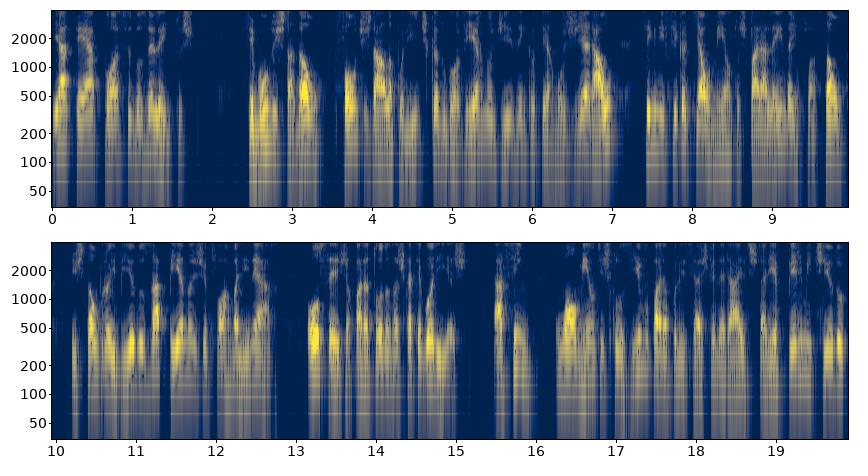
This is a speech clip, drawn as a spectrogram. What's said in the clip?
e até a posse dos eleitos. Segundo o Estadão, fontes da ala política do governo dizem que o termo geral significa que aumentos para além da inflação estão proibidos apenas de forma linear ou seja, para todas as categorias. Assim, um aumento exclusivo para policiais federais estaria permitido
